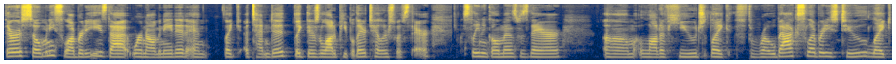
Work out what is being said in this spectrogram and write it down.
there are so many celebrities that were nominated and like attended. Like, there's a lot of people there. Taylor Swift's there, Selena Gomez was there. Um, a lot of huge like throwback celebrities too. Like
